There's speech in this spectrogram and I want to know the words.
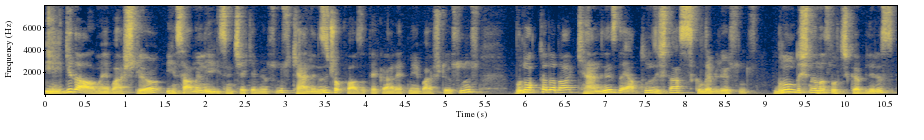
ilgi dağılmaya başlıyor. İnsanların ilgisini çekemiyorsunuz. Kendinizi çok fazla tekrar etmeye başlıyorsunuz. Bu noktada da kendiniz de yaptığınız işten sıkılabiliyorsunuz. Bunun dışına nasıl çıkabiliriz?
